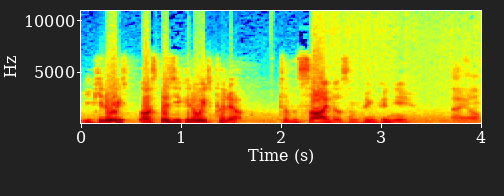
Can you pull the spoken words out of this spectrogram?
You can always. I suppose you could always put it up to the side or something, couldn't you? hang on.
